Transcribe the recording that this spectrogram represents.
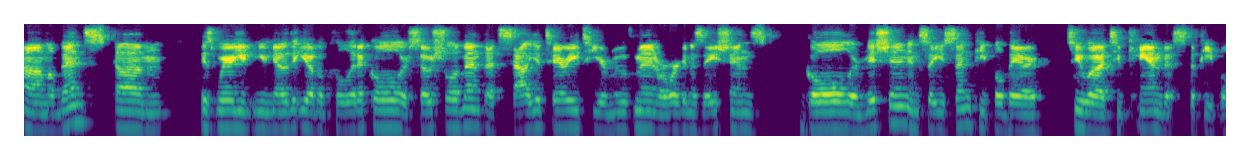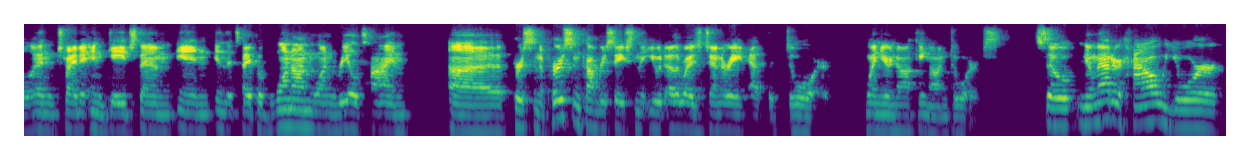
Um, events um, is where you, you know that you have a political or social event that's salutary to your movement or organization's goal or mission. And so you send people there to uh, to canvass the people and try to engage them in in the type of one-on-one real-time person-to-person conversation that you would otherwise generate at the door when you're knocking on doors. So no matter how you're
